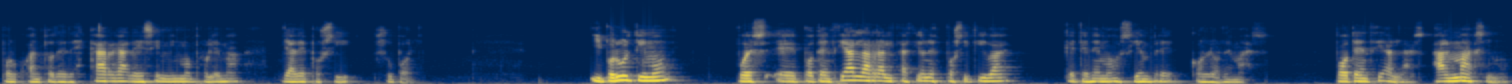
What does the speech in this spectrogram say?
por cuanto de descarga de ese mismo problema ya de por sí supone. Y por último, pues eh, potenciar las realizaciones positivas que tenemos siempre con los demás. Potenciarlas al máximo,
